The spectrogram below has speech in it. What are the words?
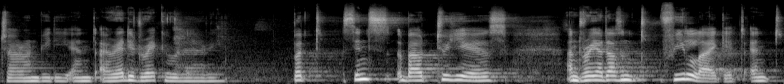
Charan Vidhi and I read it regularly. But since about two years, Andrea doesn't feel like it and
